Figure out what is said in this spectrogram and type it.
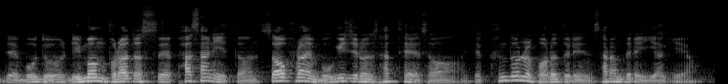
이제 모두 리먼 브라더스의 파산이 있던 서프라임 모기지론 사태에서 이제 큰 돈을 벌어들인 사람들의 이야기예요.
